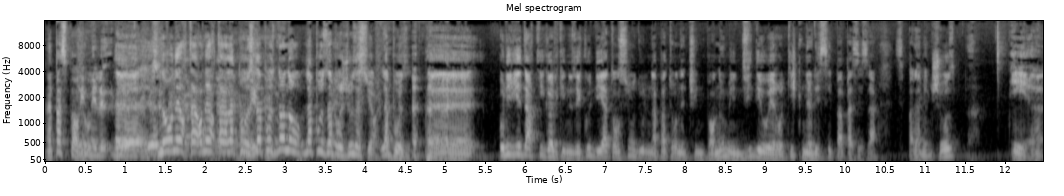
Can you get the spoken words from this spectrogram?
Un passe porno. Oui, mais le- le- Euh, le- non, on est en retard, on est en retard. La pause, la pause. Non, non, la pause, la pause, je vous assure. La pause. Euh, Olivier D'Artigol qui nous écoute dit attention, Doul n'a pas tourné de film porno, mais une vidéo érotique, ne laissez pas passer ça. C'est pas la même chose. Et euh,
